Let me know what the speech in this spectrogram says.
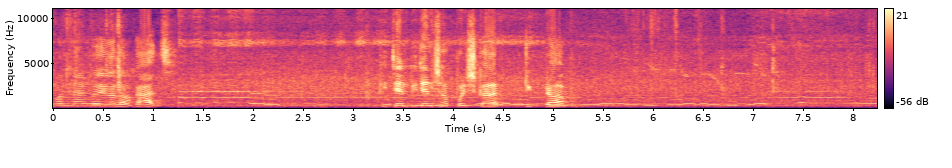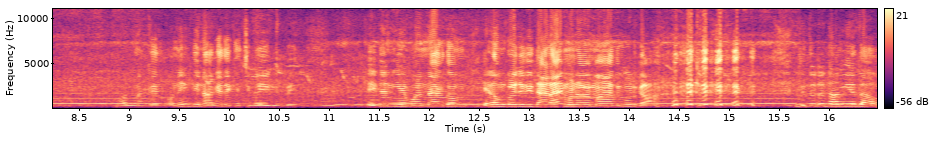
বন্যার হয়ে গেল কাজ। কিচেন ফিচেন সব পরিষ্কার, টিপটপ। বন্যাকে অনেক দিন আগে দেখেছিল এই রূপে। এইটা নিয়ে মানে একদম এরম করে যদি দাঁড়ায়, মনে হবে মা দুর্গা। জুতোটা নামিয়ে দাও।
